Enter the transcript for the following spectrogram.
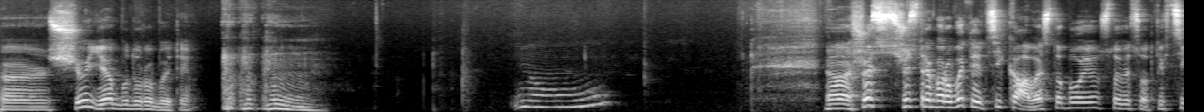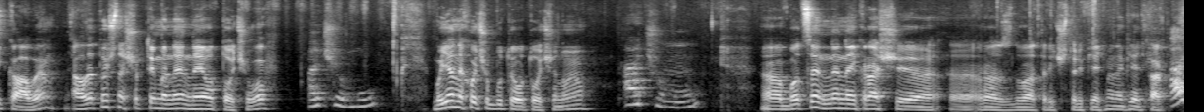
Е, що я буду робити? Ну. Е, щось, щось треба робити цікаве з тобою, 100%. Цікаве, але точно, щоб ти мене не оточував. А чому? Бо я не хочу бути оточеною. А чому? Бо це не найкраще. е, Раз, два, три, чотири, п'ять. У мене п'ять карт. А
